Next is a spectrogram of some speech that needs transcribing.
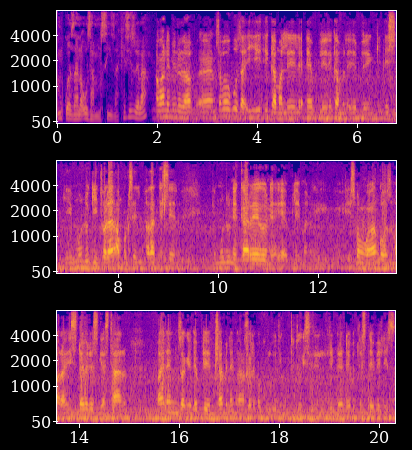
umgwezana uzamsiza. Khe sizwe la? Abantu impilo lapho um ngisaba ukuza i- igama le-app leli igama le-app le ngimuntu ngiyithola ampurisela phakathi nehlelo. Ngimuntu unekareko ne-app le mani isibongo kwakangozo mara isindebele singiyasithanda mane ngizwa nge-app le mhlawumbe nami ngangihelebha kakhulu ukuthi ngithuthukise ilimi lendebe- lesindebelesi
